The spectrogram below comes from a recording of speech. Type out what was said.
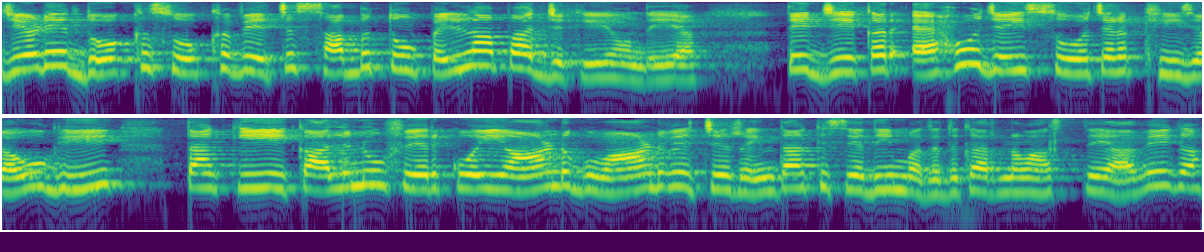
ਜਿਹੜੇ ਦੁੱਖ ਸੁੱਖ ਵਿੱਚ ਸਭ ਤੋਂ ਪਹਿਲਾਂ ਭੱਜ ਕੇ ਆਉਂਦੇ ਆ। ਤੇ ਜੇਕਰ ਇਹੋ ਜਿਹੀ ਸੋਚ ਰੱਖੀ ਜਾਊਗੀ, ਤਾਂ ਕੀ ਕੱਲ ਨੂੰ ਫਿਰ ਕੋਈ ਆਂਢ ਗੁਆਂਢ ਵਿੱਚ ਰਹਿੰਦਾ ਕਿਸੇ ਦੀ ਮਦਦ ਕਰਨ ਵਾਸਤੇ ਆਵੇਗਾ?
